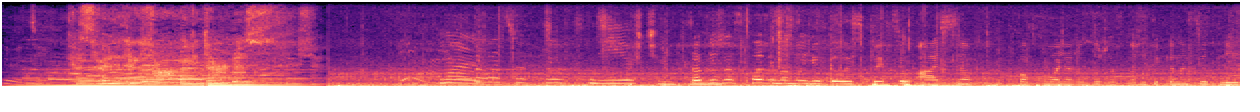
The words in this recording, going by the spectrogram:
Дивіться. Тут дівчинка. Це дуже схоже на мою колись птицю Асю. По кольору дуже схоже, тільки на світліше.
